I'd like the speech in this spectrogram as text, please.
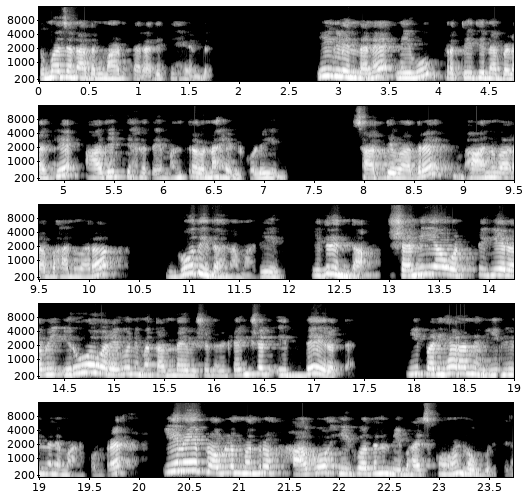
ತುಂಬಾ ಜನ ಅದನ್ನ ಮಾಡ್ತಾರೆ ಅದಕ್ಕೆ ಹೇಳಿದೆ. ಈಗ್ಲಿಂದನೇ ನೀವು ಪ್ರತಿದಿನ ಬೆಳಗ್ಗೆ ಆದಿತ್ಯ ಹೃದಯ ಮಂತ್ರವನ್ನ ಹೇಳ್ಕೊಳ್ಳಿ. ಸಾಧ್ಯವಾದ್ರೆ ಭಾನುವಾರ ಭಾನುವಾರ ಗೋಧಿ ದಾನ ಮಾಡಿ. ಇದರಿಂದ ಶನಿಯ ಒಟ್ಟಿಗೆ ರವಿ ಇರುವವರೆಗೂ ನಿಮ್ಮ ತಂದೆಯ ವಿಷಯದಲ್ಲಿ ಟೆನ್ಷನ್ ಇದ್ದೇ ಇರುತ್ತೆ. ಈ ಪರಿಹಾರ ನೀವು ಈಗ್ಲಿಂದನೇ ಮಾಡ್ಕೊಂಡ್ರೆ ಏನೇ ಪ್ರಾಬ್ಲಮ್ ಬಂದ್ರು ಹಾಗೋ ಹೀಗೋ ಅದನ್ನ ನಿಭಾಯಿಸ್ಕೊಂಡು ಹೋಗ್ಬಿಡ್ತೀರ.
